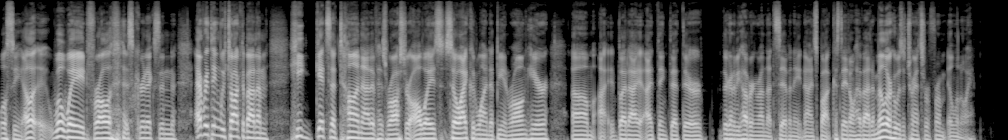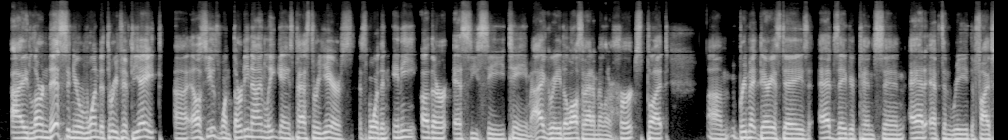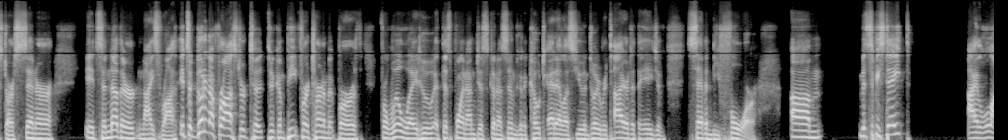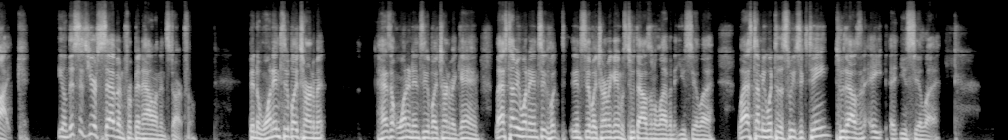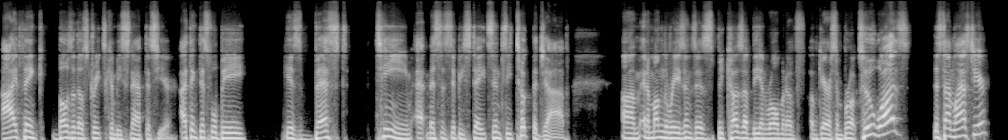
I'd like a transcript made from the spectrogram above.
We'll see. Will Wade, for all of his critics and everything we've talked about him, he gets a ton out of his roster always. So I could wind up being wrong here. Um, I, but I, I think that they're they're going to be hovering around that seven, eight, nine spot because they don't have Adam Miller, who was a transfer from Illinois. I learned this in your one to three fifty eight. Uh, LSU's won 39 league games past three years. It's more than any other SEC team. I agree. The loss of Adam Miller hurts, but um, bring back Darius Days, add Xavier Pinson, add Efton Reid, the five star center. It's another nice roster. It's a good enough roster to to compete for a tournament berth for Will Wade, who at this point I'm just going to assume is going to coach at LSU until he retires at the age of 74. Um, Mississippi State, I like. You know, this is year seven for Ben Howland in Starkville. Been to one NCAA tournament, hasn't won an NCAA tournament game. Last time he won an NCAA, tournament game was 2011 at UCLA. Last time he went to the Sweet 16, 2008 at UCLA. I think both of those streaks can be snapped this year. I think this will be his best team at Mississippi State since he took the job. Um, and among the reasons is because of the enrollment of, of Garrison Brooks, who was this time last year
